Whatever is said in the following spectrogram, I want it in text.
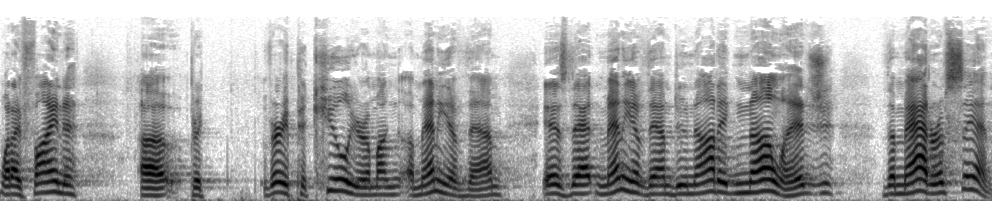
what I find uh, pe- very peculiar among uh, many of them is that many of them do not acknowledge the matter of sin.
